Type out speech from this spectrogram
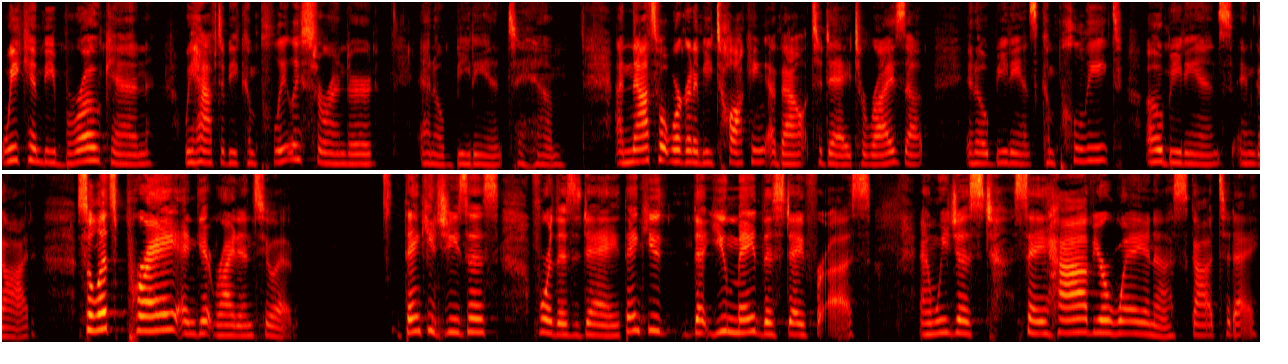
we can be broken, we have to be completely surrendered and obedient to Him. And that's what we're going to be talking about today to rise up in obedience, complete obedience in God. So let's pray and get right into it. Thank you, Jesus, for this day. Thank you that you made this day for us. And we just say, Have your way in us, God, today.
